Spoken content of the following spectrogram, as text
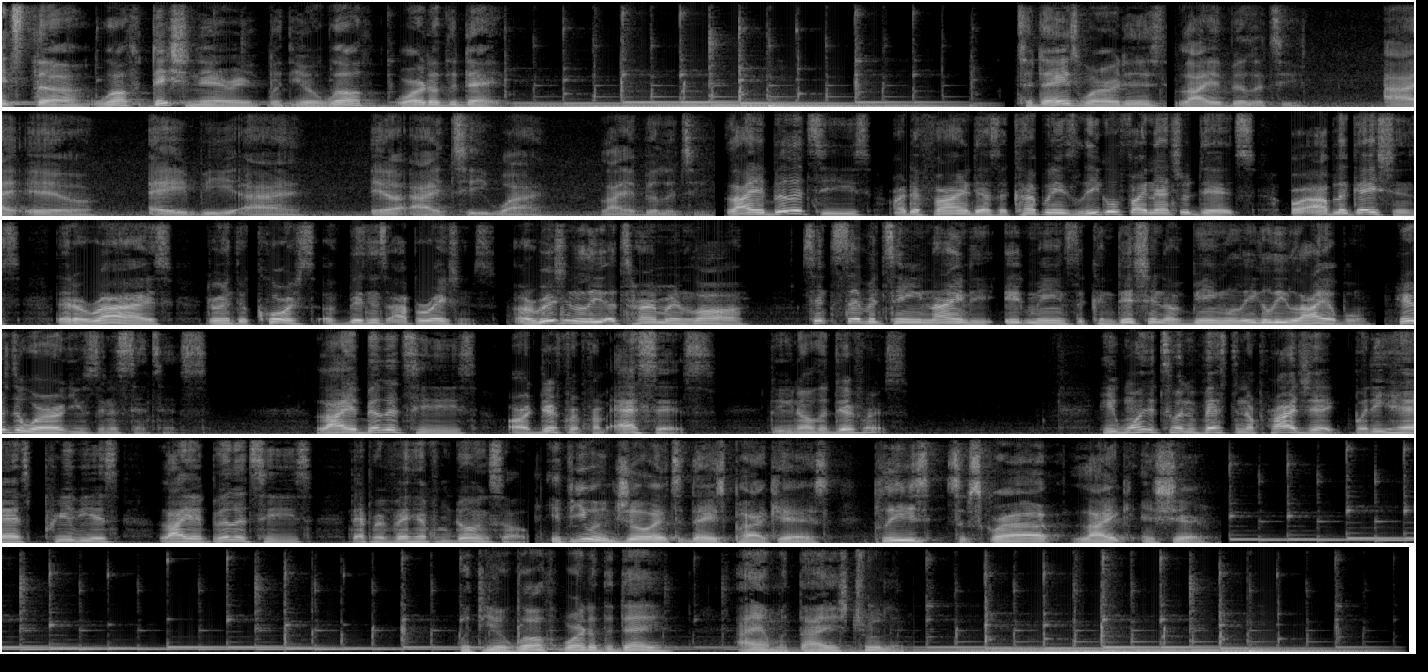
It's the Wealth Dictionary with your wealth word of the day. Today's word is liability. I L A B I L I T Y. Liability. Liabilities are defined as a company's legal financial debts or obligations that arise during the course of business operations. Originally a term in law, since 1790, it means the condition of being legally liable. Here's the word used in a sentence Liabilities are different from assets. Do you know the difference? He wanted to invest in a project, but he has previous liabilities that prevent him from doing so. If you enjoyed today's podcast, please subscribe, like, and share. With your wealth word of the day, I am Matthias Trulin.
